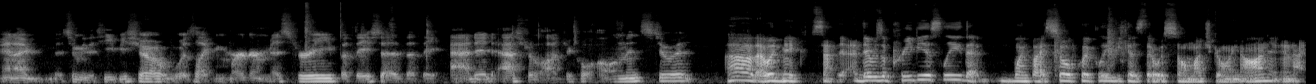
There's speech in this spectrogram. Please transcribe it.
and I'm assuming the TV show was like murder mystery, but they said that they added astrological elements to it. Oh that would make sense there was a previously that went by so quickly because there was so much going on and, and i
